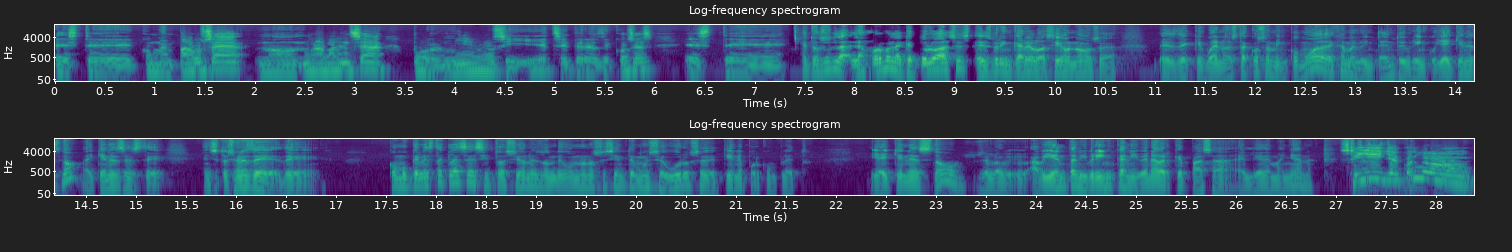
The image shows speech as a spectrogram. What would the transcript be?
este, como en pausa, no, no avanza por miedos y etcétera de cosas. Este... Entonces la, la, forma en la que tú lo haces es brincar el vacío, ¿no? O sea, es de que, bueno, esta cosa me incomoda, déjame lo intento y brinco. Y hay quienes no, hay quienes este, en situaciones de, de, como que en esta clase de situaciones donde uno no se siente muy seguro, se detiene por completo. Y hay quienes no, se lo avientan y brincan y ven a ver qué pasa el día de mañana. Sí, ya cuando,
